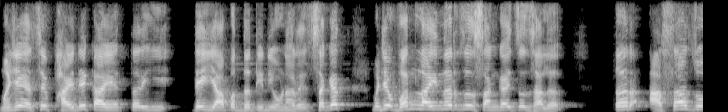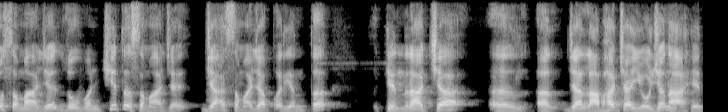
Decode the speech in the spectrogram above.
म्हणजे याचे फायदे काय आहेत? तर ते या पद्धतीने होणार आहे. सगळ्यात म्हणजे वन लाईनर जर सांगायचं झालं तर असा जो समाज आहे जो वंचित समाज आहे ज्या समाजापर्यंत केंद्राच्या ज्या लाभाच्या योजना आहेत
